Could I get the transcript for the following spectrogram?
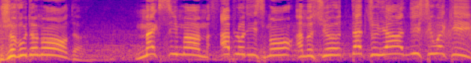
Je vous demande maximum applaudissements à monsieur Tatsuya Nishiwaki.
